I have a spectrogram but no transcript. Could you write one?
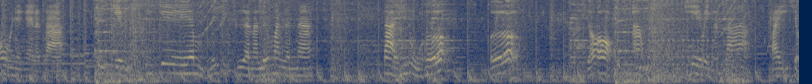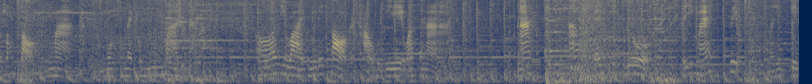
วยังไงล่ะจ๊ะฟีเกมฟีเกม ไม่ฟีเกลือนะเรื่องมันแล้วนะ จ่ายให้หนูเถอเออยอกอ้าวเคไปอีกแล้วจ้า ไปอีเขียวช่องสองไม่มาอีม่วงช่องแรกก็ไม่มาอีกนะอ๋อ มีวายก็ไม่ได้ต่อกับเขาคุณพี่วาสนา อะอยู่ได้อีกไหมสิบ ไม่สิบ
